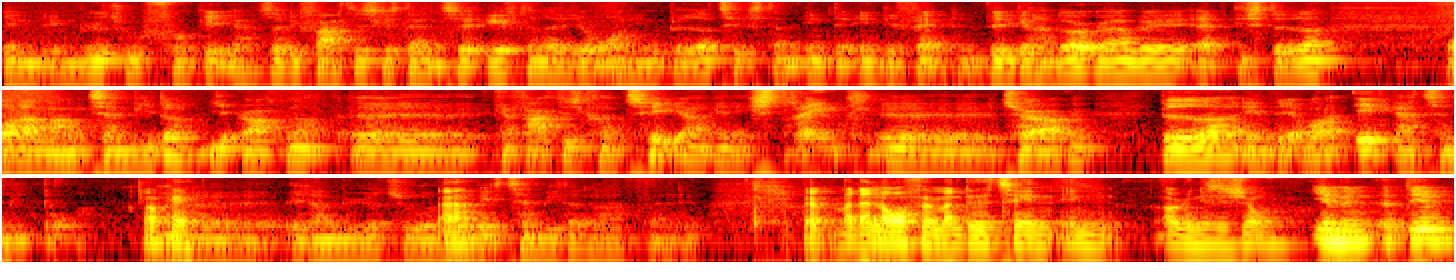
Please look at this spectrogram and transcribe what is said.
en, en myretu fungerer, så er de faktisk i stand til at efterlade jorden i en bedre tilstand, end, de, end de fandt det. Hvilket har noget at gøre med, at de steder, hvor der er mange termitter i ørkener, øh, kan faktisk håndtere en ekstrem øh, tørke bedre end der, hvor der ikke er termitbord. Okay. Øh, eller myreture. Ja. Det er mest termitter, der, der er det. Hvordan overfører man det til en, en organisation? Jamen, det,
